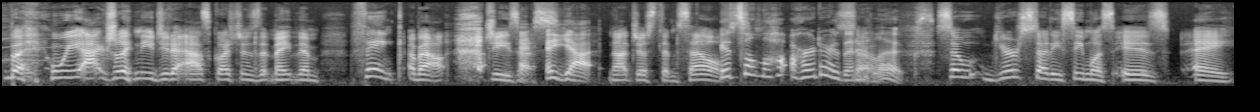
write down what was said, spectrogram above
But we actually need you to ask questions that make them think about Jesus. Yeah. Not just themselves. It's a lot harder than it looks. So your study Seamless is a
